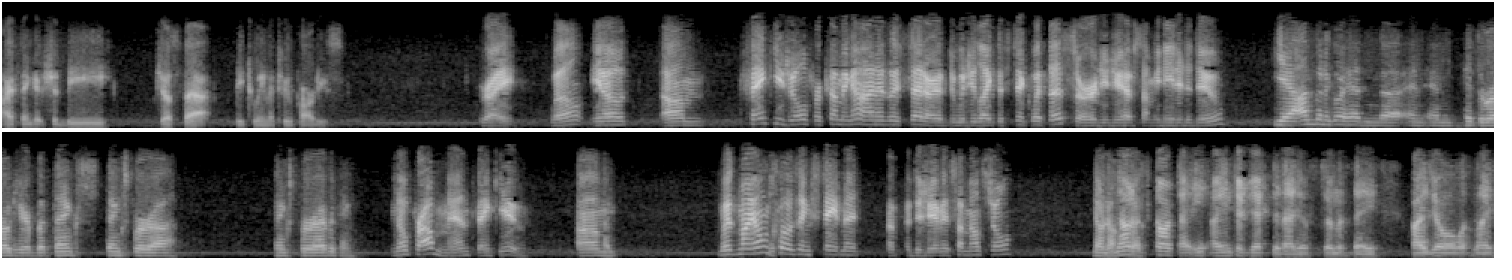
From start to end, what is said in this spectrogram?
I think it should be just that between the two parties. Right. Well, you know, um, thank you, Joel, for coming on. As I said, uh, would you like to stick with us, or did you have something you needed to do? Yeah, I'm going to go ahead and uh, and and hit the road here. But thanks thanks for uh, thanks for everything. No problem, man. Thank you. Um, with my own closing statement, uh, did you have something else, Joel? No, no. Not but- to start, I, I interjected. I just want to say Hi, Joel. It was nice,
